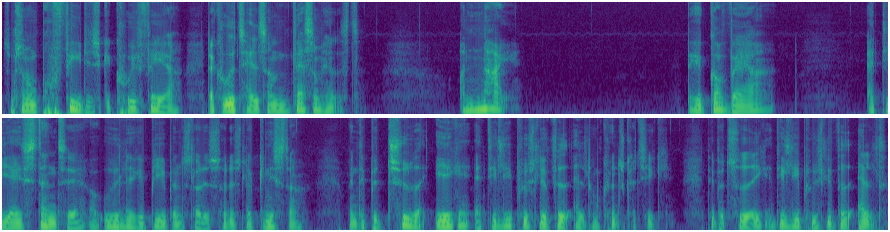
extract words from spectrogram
som sådan nogle profetiske koryfæer, der kan udtale sig om hvad som helst. Og nej, det kan godt være, at de er i stand til at udlægge Bibelen, så det, så det slår gnister. Men det betyder ikke, at de lige pludselig ved alt om kønskritik. Det betyder ikke, at de lige pludselig ved alt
